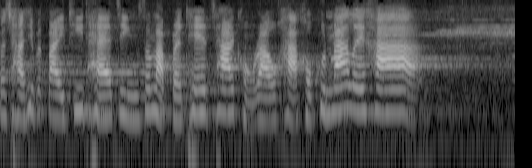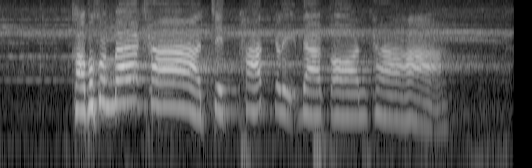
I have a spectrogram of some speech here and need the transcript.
ประชาธิปไตยที่แท้จริงสำหรับประเทศชาติของเราค่ะ ขอบคุณมากเลยค่ะ ขอบพระคุณมากค่ะ จิตพัฒกริดากรค่ะ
